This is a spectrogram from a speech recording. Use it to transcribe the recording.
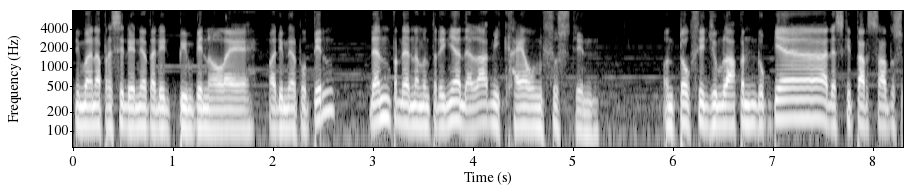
di mana presidennya tadi dipimpin oleh Vladimir Putin dan perdana menterinya adalah Mikhail Mishustin. Untuk si jumlah penduduknya ada sekitar 147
